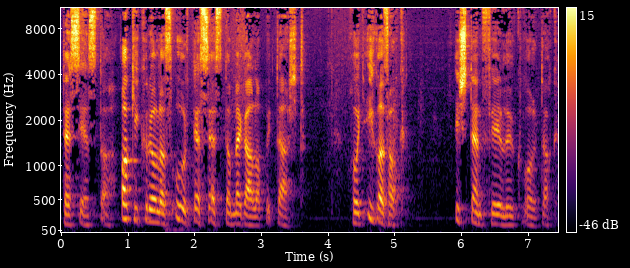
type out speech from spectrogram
teszi ezt a, akikről az Úr teszi ezt a megállapítást, hogy igazak, Isten félők voltak,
